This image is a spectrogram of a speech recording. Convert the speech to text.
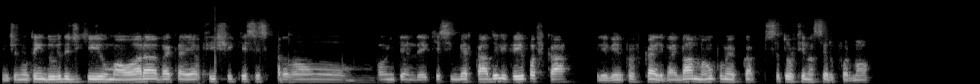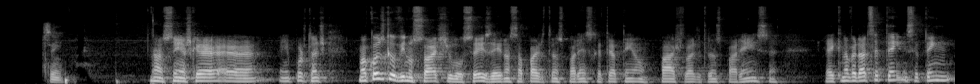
a gente não tem dúvida de que uma hora vai cair a ficha e que esses caras vão, vão entender que esse mercado ele veio para ficar, ele veio para ficar, ele vai dar a mão para o setor financeiro formal. Sim. Não, sim, acho que é, é, é, importante. Uma coisa que eu vi no site de vocês, aí nessa parte de transparência, que até tem uma parte lá de transparência, é que na verdade você tem, você tem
